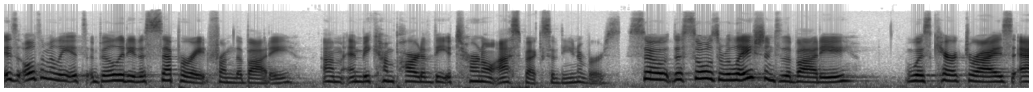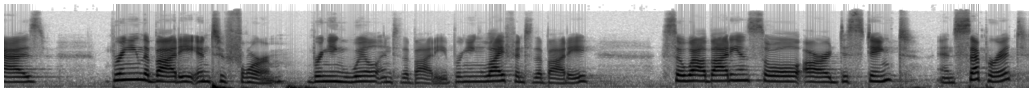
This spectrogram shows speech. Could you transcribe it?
is ultimately its ability to separate from the body, um, and become part of the eternal aspects of the universe. So the soul's relation to the body was characterized as bringing the body into form, bringing will into the body, bringing life into the body. So while body and soul are distinct and separate,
